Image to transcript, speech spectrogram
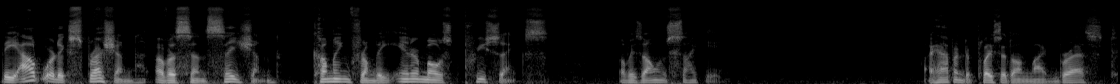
the outward expression of a sensation coming from the innermost precincts of his own psyche. I happened to place it on my breast.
